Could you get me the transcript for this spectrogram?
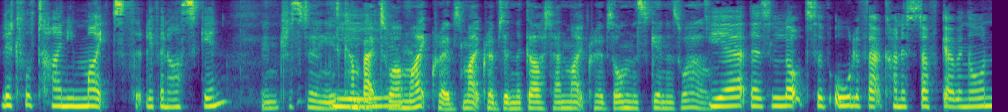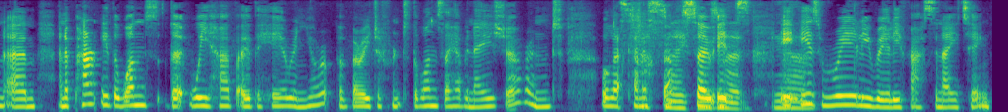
little tiny mites that live in our skin. Interesting. You've come back to our microbes, microbes in the gut and microbes on the skin as well. Yeah, there's lots of all of that kind of stuff going on. Um, and apparently, the ones that we have over here in Europe are very different to the ones they have in Asia and all that kind of stuff. So it's it? Yeah. it is really really fascinating.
